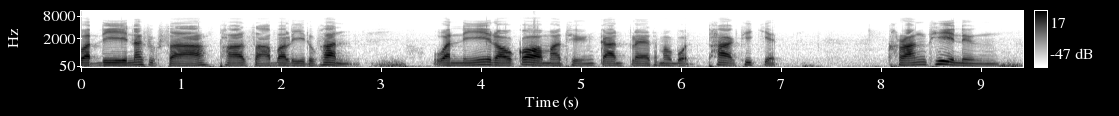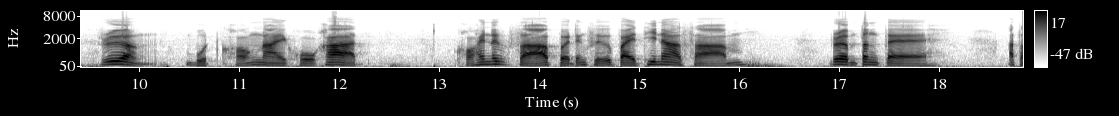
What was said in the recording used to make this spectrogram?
สวัสดีนักศึกษาภาษาบาลีทุกท่าน วันนี้เราก็มาถึงการแปลธรรมบทภาคที่เจ็ดครั้งที่หนึ่งเรื่องบุตรของนายโคคาด ขอให้นักศึกษาเปิดหนังสือไปที่หน้าสามเริ่มตั้งแต่อัต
